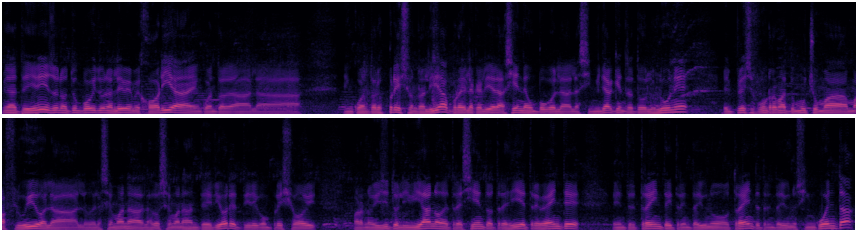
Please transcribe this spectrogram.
Mira, te diré, yo noté un poquito una leve mejoría en cuanto a la, en cuanto a los precios, en realidad, por ahí la calidad de la hacienda es un poco la, similar que entra todos los lunes. El precio fue un remate mucho más, más fluido a, lo de la semana, las dos semanas anteriores. Tiré con precio hoy para novillito liviano de 300, 310, 320, entre 30 y 31, 30, 31, 50.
